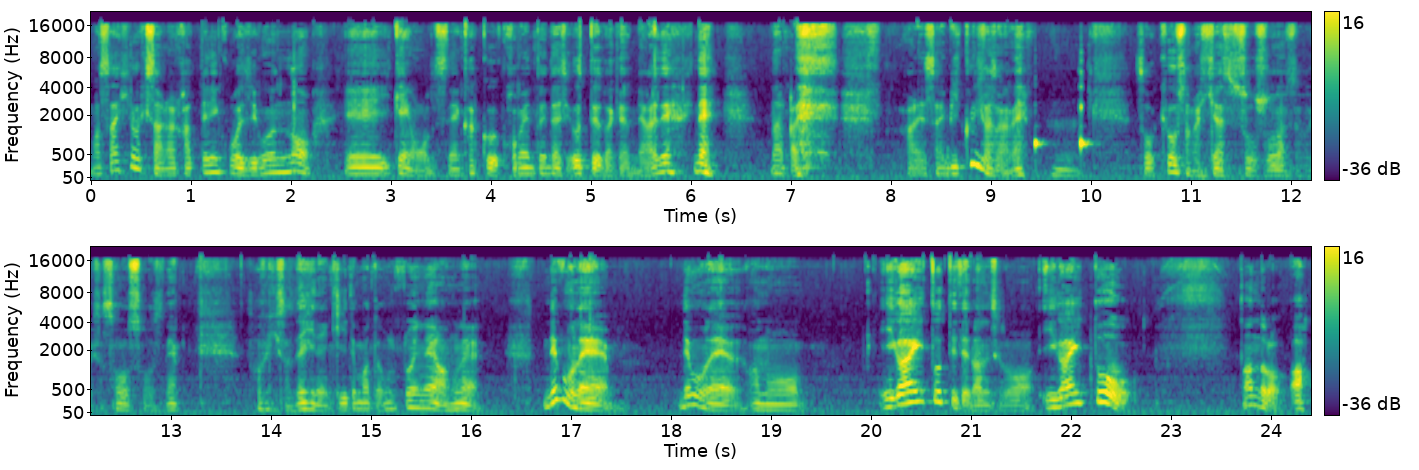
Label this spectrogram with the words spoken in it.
松田博樹さんが勝手にこう自分の、えー、意見をですね、各コメントに対して打ってるだけなんで、あれでね、なんかね あれさ、びっくりしますからね。うん。そう、今日さんが引き出す、そうそうなんですよ。そうそうですね。ソフィーさん、ぜひね、聞いてもらって、本当にね、あのね、でもね、でもね、あの、意外とって言ってなんですけど、意外と、なんだろう、あ、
